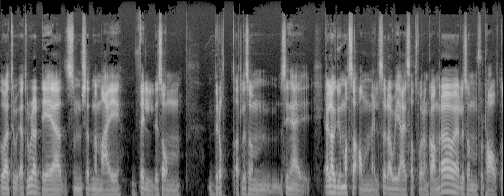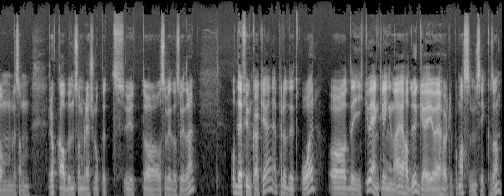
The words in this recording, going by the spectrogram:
Og jeg tror, jeg tror det er det som skjedde med meg veldig sånn brått. At liksom Siden jeg Jeg lagde jo masse anmeldelser der hvor jeg satt foran kamera, og jeg liksom fortalte om liksom rockealbum som ble sluppet ut, og, videre og så videre. Og det funka ikke. Jeg prøvde et år, og det gikk jo egentlig ingen vei. Jeg hadde jo gøy, og jeg hørte på masse musikk og sånn.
